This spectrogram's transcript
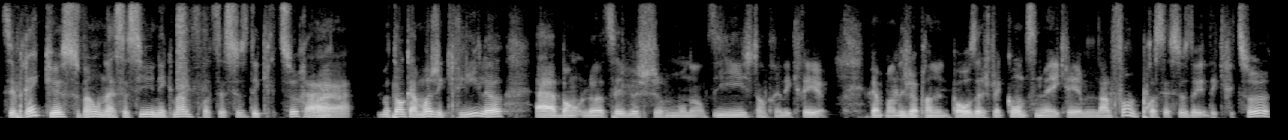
c'est vrai que souvent on associe uniquement le processus d'écriture à. Mettons, quand moi j'écris, là, à, bon, là, tu sais, là, je suis sur mon ordi, je suis en train d'écrire. Puis à un moment donné, je vais prendre une pause, je vais continuer à écrire. Mais dans le fond, le processus d'écriture,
